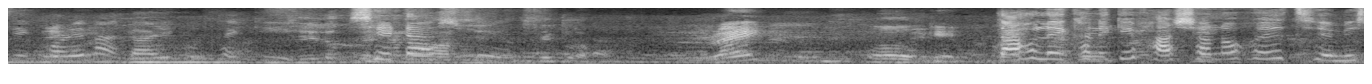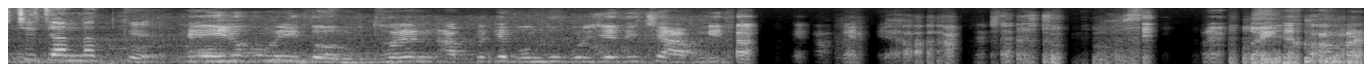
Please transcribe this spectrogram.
যে- করে না গাড়ি কোথায় কি সেটা আসলে রাইট ওকে তাহলে এখানে কি ফাঁসানো হয়েছে মিষ্টি জান্নাতকে? হ্যাঁ এরকমই তো। ধরেন আপনাকে বন্ধু পরিচয় দিচ্ছে আপনি আপনাকে- আপনার সাথে আমার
